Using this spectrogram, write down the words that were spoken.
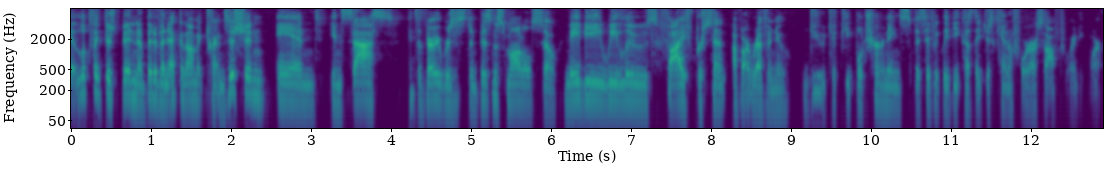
it looks like there's been a bit of an economic transition. And in SaaS, it's a very resistant business model. So maybe we lose 5% of our revenue due to people churning specifically because they just can't afford our software anymore.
